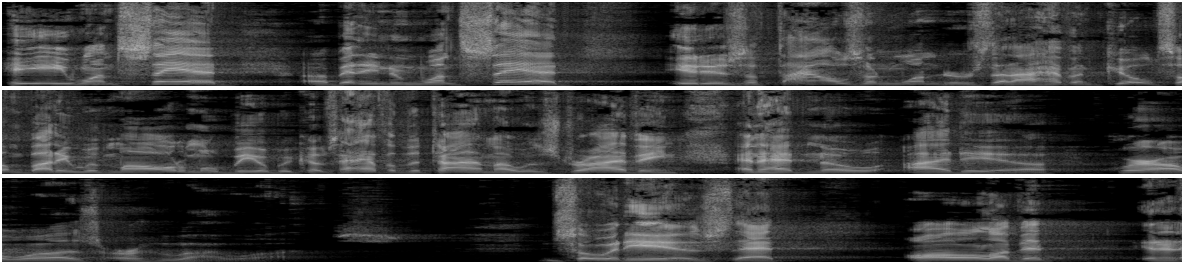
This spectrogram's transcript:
He, once said, uh, Bennington once said, it is a thousand wonders that I haven't killed somebody with my automobile because half of the time I was driving and had no idea where I was or who I was. And so it is that all of it in an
